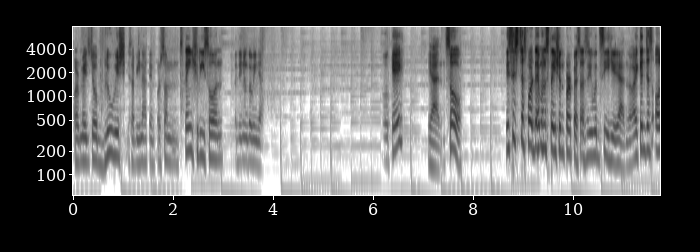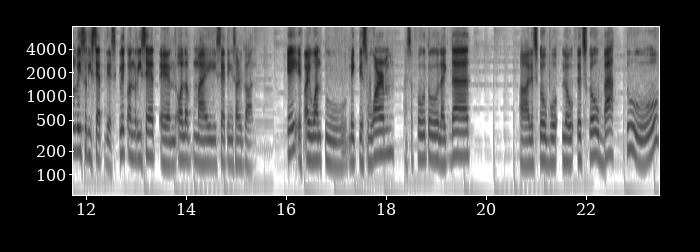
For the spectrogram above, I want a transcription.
Or medyo bluish, sabihin natin, for some strange reason, pwede nyo gawin yan. Okay? Yan. So, This is just for demonstration purpose as you would see here. Yan. I can just always reset this. Click on reset and all of my settings are gone. Okay, if I want to make this warm as a photo like that, uh, let's go low. Let's go back to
